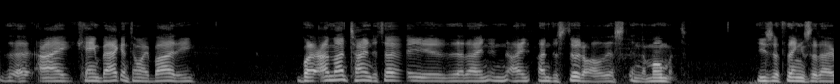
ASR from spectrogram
that I came back into my body. But I'm not trying to tell you that I, I understood all this in the moment. These are things that I,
